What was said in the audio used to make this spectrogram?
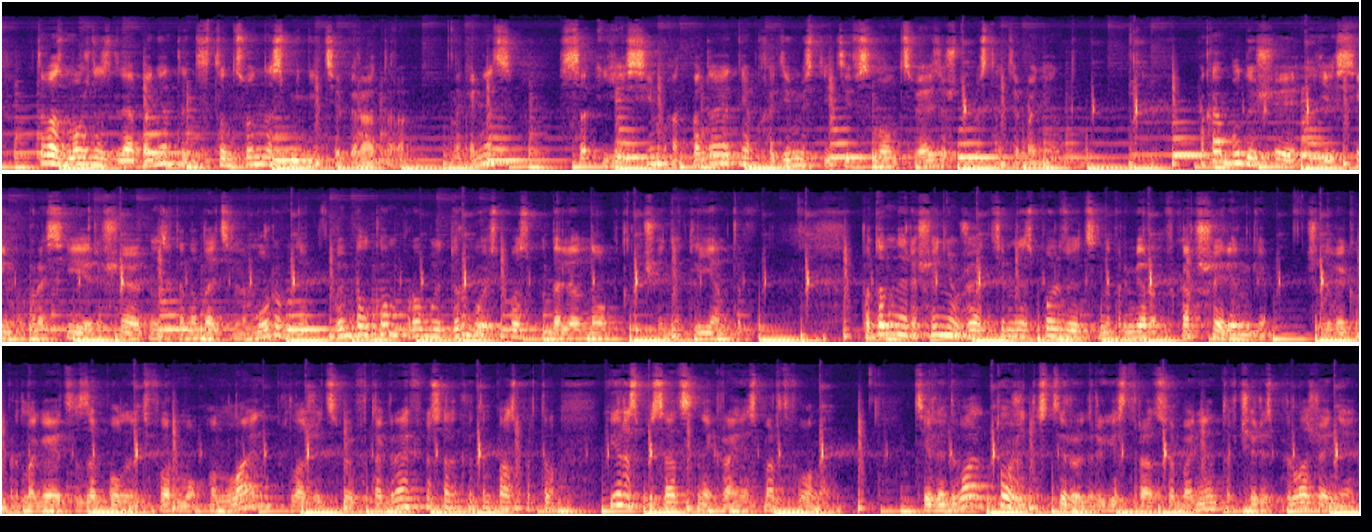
– это возможность для абонента дистанционно сменить оператора. Наконец, с eSIM отпадает необходимость идти в салон связи, чтобы стать абонентом. Пока будущее eSIM в России решают на законодательном уровне, Wimbelcom пробует другой способ удаленного подключения клиентов – Подобное решение уже активно используется, например, в каршеринге. Человеку предлагается заполнить форму онлайн, приложить свою фотографию с открытым паспортом и расписаться на экране смартфона. Теле2 тоже тестирует регистрацию абонентов через приложение,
